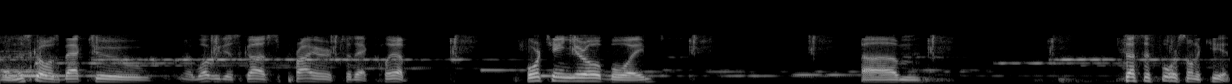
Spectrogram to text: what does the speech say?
And this goes back to what we discussed prior to that clip. 14 year old boy um, Excessive force on a kid.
